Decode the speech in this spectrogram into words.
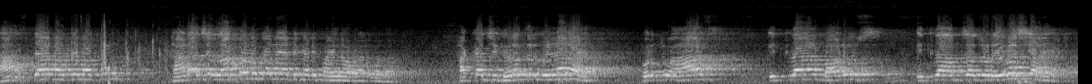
आज त्या माध्यमातून ठाण्याच्या लाखो लोकांना या ठिकाणी फायदा होणार मला. हक्काची घरं तर मिळणार आहेत परंतु आज इथला माणूस इथला आमचा जो रहिवासी आहे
